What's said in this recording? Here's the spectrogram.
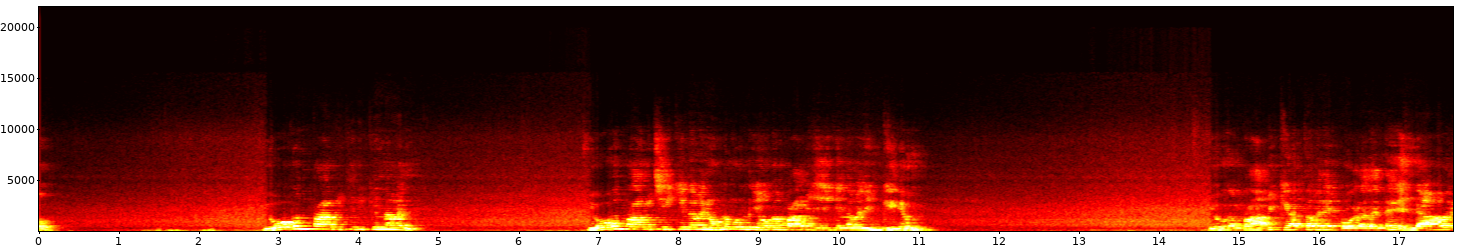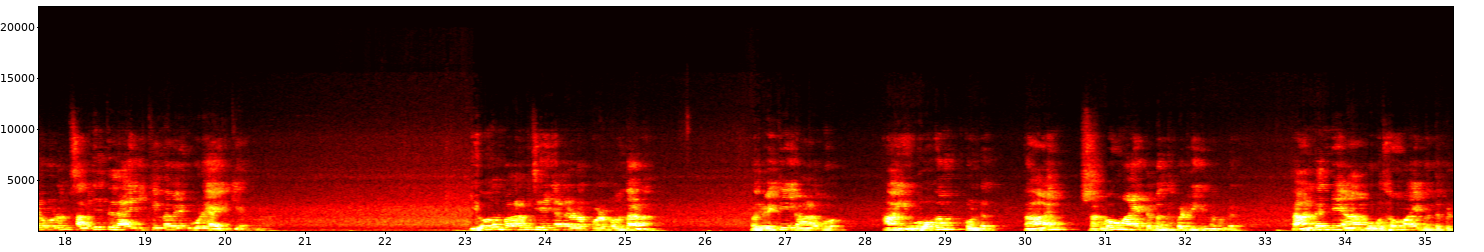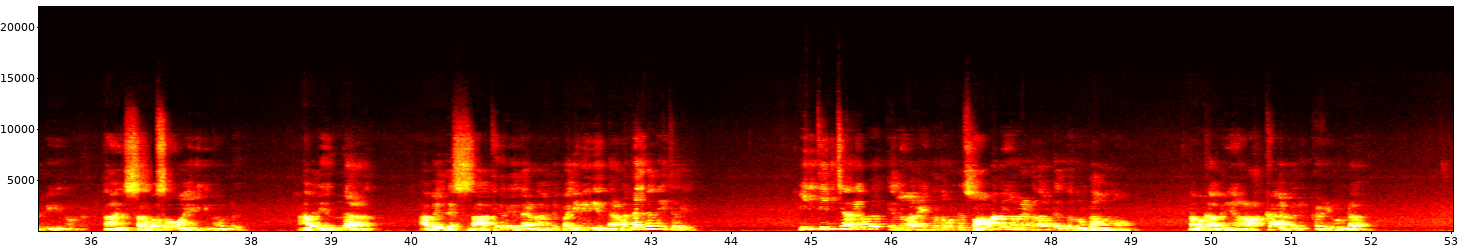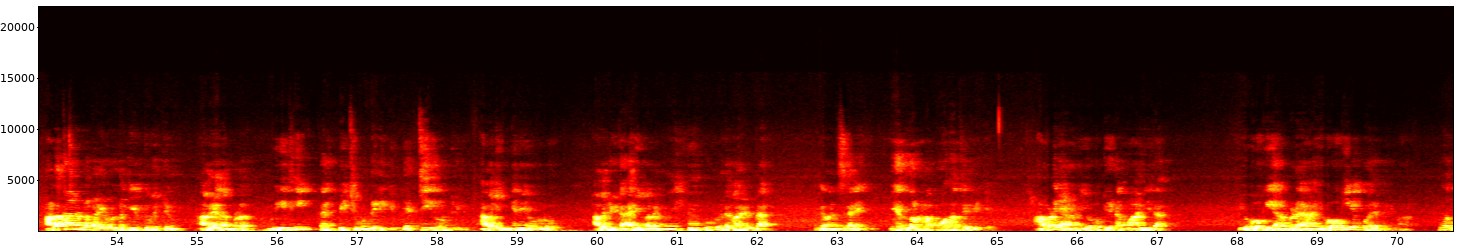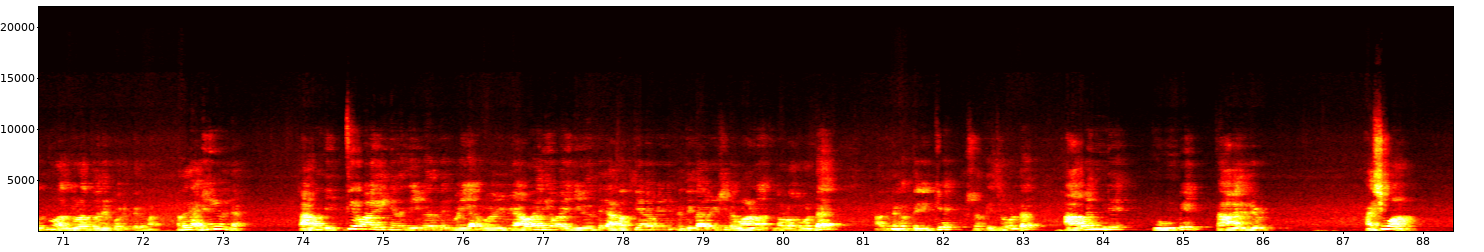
യോഗം പ്രാപിച്ചിരിക്കുന്നവൻ. യോഗം പ്രാപിച്ചിരിക്കുന്നവൻ ഒന്നുകൊണ്ട് യോഗം പ്രാപിച്ചിരിക്കുന്നവനെങ്കിലും യോഗം പ്രാപിക്കാത്തവരെ പോലെ തന്നെ എല്ലാവരോടും സമചിത്തനായിരിക്കുന്നവരും കൂടെ ആയിരിക്കുക. യോഗം പ്രാപിച്ചു കഴിഞ്ഞാലുള്ള കുഴപ്പം എന്താണ്? ഒരു വ്യക്തിയെ കാണുമ്പോൾ ആ യോഗം കൊണ്ട് താൻ സർവവുമായിട്ട് ബന്ധപ്പെട്ടിരിക്കുന്നുണ്ട് താൻ തന്നെ ആ ബോധവുമായി ബന്ധപ്പെട്ടിരിക്കുന്നുണ്ട് താൻ സർവസ്വമായിരിക്കുന്നുണ്ട് അവൻ എന്താണ്? അവന്റെ സാധ്യത എന്താണ്? അവന്റെ പരിമിതി എന്താണ്? എന്നെല്ലാം തിരിച്ചറിയുന്നു ഈ തിരിച്ചറിവ് എന്ന് പറയുന്നത് കൊണ്ട് സ്വാഭാവികമായിട്ട് നമുക്ക് എന്തെന്നുണ്ടാവുന്നു നമുക്ക് അവനെ അളക്കാനുള്ളൊരു കഴിവുണ്ടാകും അളക്കാനുള്ള കഴിവുണ്ടെങ്കിൽ എന്ത് പറ്റും? അവനെ നമ്മൾ വിധി കൽപ്പിച്ചുകൊണ്ടിരിക്കും ജഡ്ജ് ചെയ്തുകൊണ്ടിരിക്കും. അവൻ ഇങ്ങനെയേ ഉള്ളൂ. അവനൊരു കാര്യം പറയുന്നത് ഇവിടെ പറയണ്ട മനസ്സിലായി. എന്നുള്ള ബോധത്തിലിരിക്കും അവിടെയാണ് യോഗിയുടെ മാന്യത. യോഗി അവിടെ യോഗിയെ പോലെ പെരുമാറും. ഇതൊന്നും അതിനോടത്തവനെ പോലെ പെരുമാറും. അതൊരു അഭിനയമല്ല. കാരണം നിത്യമായിരിക്കുന്ന ജീവിതത്തിൽ വ്യാവഹാരികമായ ജീവിതത്തിൽ അത് അത്യാവേ എന്നുള്ളത് കൊണ്ട് അതിനകത്തേക്ക് ശ്രദ്ധിച്ചുകൊണ്ട് അവന്റെ മുമ്പിൽ താനൊരു അശുവാണ്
